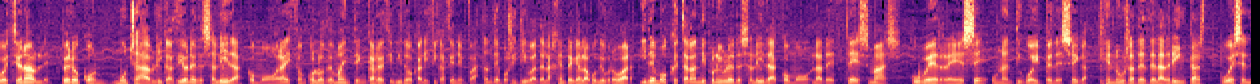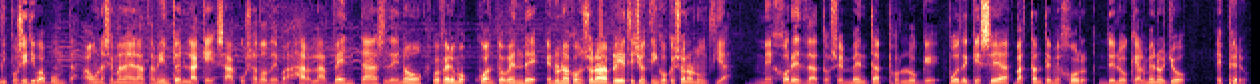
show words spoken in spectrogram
cuestionable, pero con muchas aplicaciones de salida, como Horizon con los de Mountain, que ha recibido calificaciones bastante positivas de la gente que lo ha podido probar, y demos que estarán disponibles de salida, como la de C-Smash VRS, una antigua IP de Sega que no usa desde la Dreamcast, pues el dispositivo apunta a una semana de lanzamiento en la que se ha acusado de bajar las ventas, de no, pues veremos cuánto vende en una consola la PlayStation 5 que solo anuncia mejores datos en ventas, por lo que puede que sea bastante mejor de lo que al menos yo espero.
